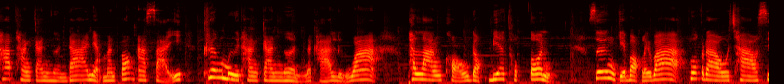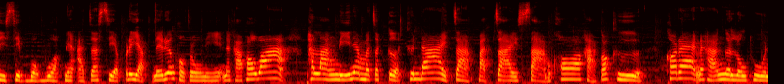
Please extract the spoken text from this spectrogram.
ภาพทางการเงินได้เนี่ยมันต้องอาศัยเครื่องมือทางการเงินนะคะ หรือว่าพลังของดอกเบี้ยทบต้น ซึ่งเก๋บอกเลยว่าพวกเราชาว 40 บวกบวกๆเนี่ยอาจจะเสียเปรียบในเรื่องของตรงนี้นะคะ เพราะว่าพลังนี้เนี่ยมันจะเกิดขึ้นได้จากปัจจัย 3 ข้อค่ะ ก็คือข้อแรกนะคะเงินลงทุน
